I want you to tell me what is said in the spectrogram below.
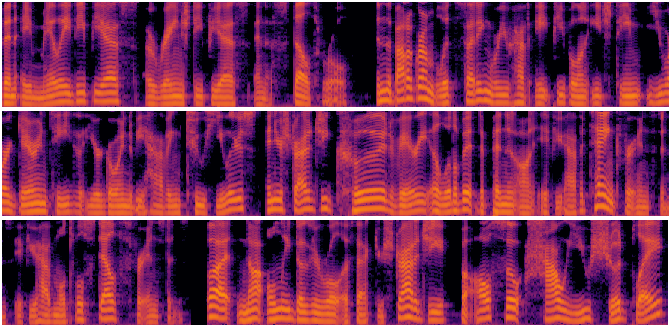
then a melee DPS, a range DPS, and a stealth role. In the Battleground Blitz setting where you have 8 people on each team, you are guaranteed that you're going to be having 2 healers, and your strategy could vary a little bit dependent on if you have a tank, for instance, if you have multiple stealths, for instance. But not only does your role affect your strategy, but also how you should play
